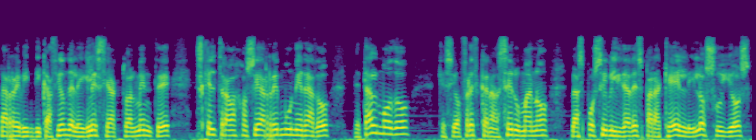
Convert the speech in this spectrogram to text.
La reivindicación de la Iglesia actualmente es que el trabajo sea remunerado de tal modo que se ofrezcan al ser humano las posibilidades para que él y los suyos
